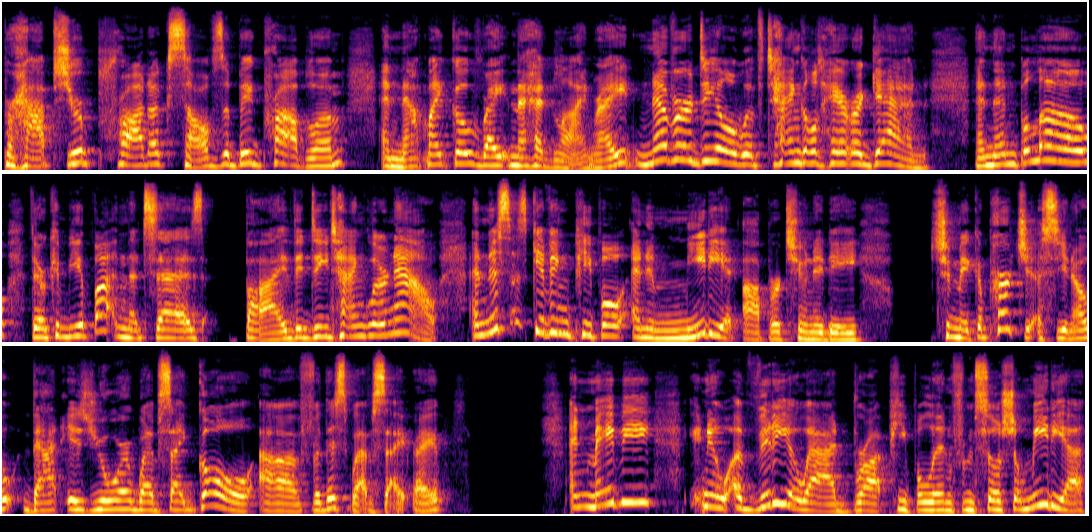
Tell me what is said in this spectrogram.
Perhaps your product solves a big problem, and that might go right in the headline, right? Never deal with tangled hair again. And then below, there can be a button that says, buy the detangler now. And this is giving people an immediate opportunity to make a purchase. You know, that is your website goal uh, for this website, right? And maybe, you know, a video ad brought people in from social media.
